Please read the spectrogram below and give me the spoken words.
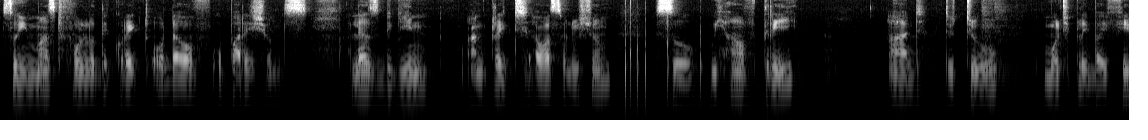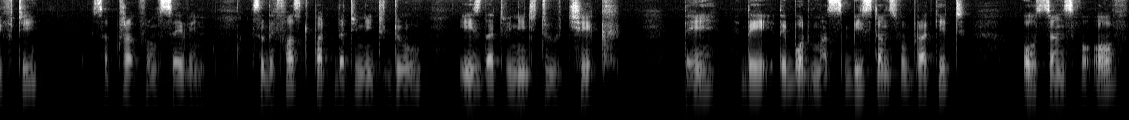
So you must follow the correct order of operations. Let's begin and write our solution. So we have 3, add to 2, multiply by 50, subtract from 7. So the first part that you need to do is that we need to check the, the, the BODMAS. B stands for bracket, O stands for of,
